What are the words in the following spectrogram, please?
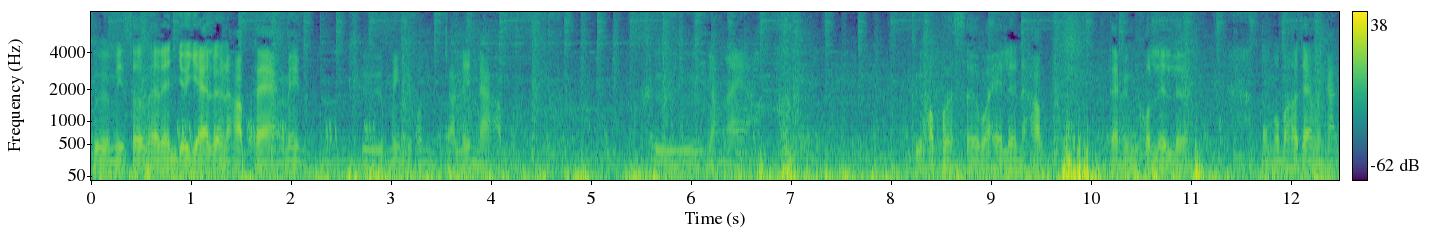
คือมีเซิร์ฟให้เล่นเยอะแยะเลยนะครับ แต่ไม่คือไม่มีคนจะเล่นนะครับ คือยังไงอะคือเขาเปิดเซิร์ฟไว้ให้เล่นนะครับ แต่ไม่มีคนเล่นเลย ผมก็ไม่เข้าใจเหมือนกัน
